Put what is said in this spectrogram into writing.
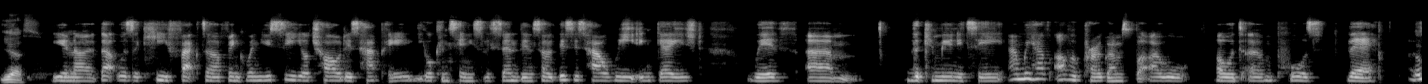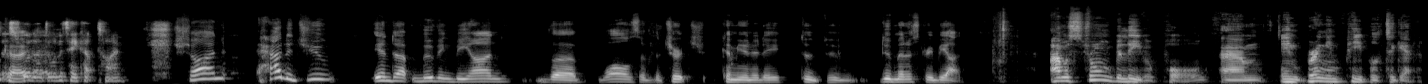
Yes. You know, that was a key factor. I think when you see your child is happy, you're continuously sending. So this is how we engaged with um, the community, and we have other programs, but I will I would um, pause there. Okay. I don't want to take up time. Sean, how did you end up moving beyond the walls of the church community to, to do ministry beyond? I'm a strong believer, Paul, um, in bringing people together.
